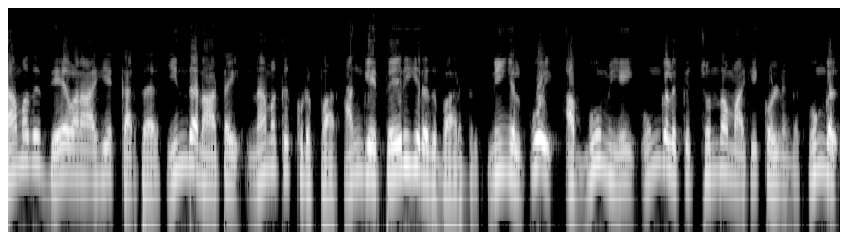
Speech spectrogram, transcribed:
நமது தேவனாகிய கர்த்தர் இந்த நாட்டை நமக்கு கொடுப்பார். அங்கே தெரிகிறது பாருங்கள் நீங்கள் போய் அப்பூமியை உங்களுக்கு சொந்தமாக்கி கொள்ளுங்கள். உங்கள்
